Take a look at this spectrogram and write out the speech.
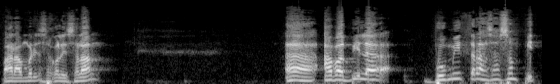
para murid Syekhul Islam uh, apabila bumi terasa sempit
